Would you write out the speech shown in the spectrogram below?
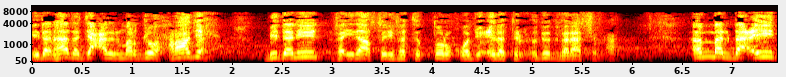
إذا هذا جعل المرجوح راجح بدليل فإذا صرفت الطرق وجعلت الحدود فلا شفعة. أما البعيد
